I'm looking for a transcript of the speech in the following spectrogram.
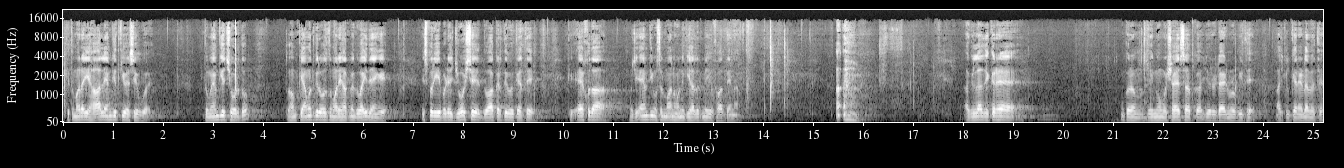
کہ تمہارا یہ حال احمدیت کی وجہ سے ہوا ہے۔ تم احمدیت چھوڑ دو، تو ہم قیامت کے روز تمہارے حق میں گواہی دیں گے۔ اس پر یہ بڑے جوش سے دعا کرتے ہوئے کہتے کہ اے خدا، مجھے احمدی مسلمان ہونے کی حالت میں یہ وفات دینا۔ اگلا ذکر ہے مکرم دین محمد شاہد صاحب کا، جو ریٹائرڈ مربی تھے، آج کل کینیڈا میں تھے۔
